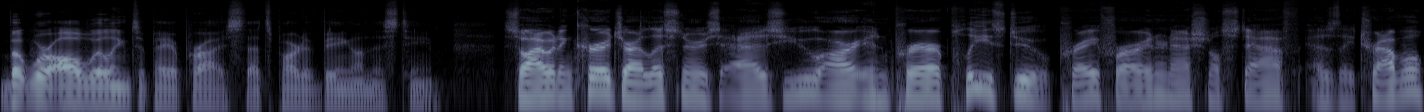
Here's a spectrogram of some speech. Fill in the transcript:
But we're all willing to pay a price. That's part of being on this team. So I would encourage our listeners as you are in prayer, please do pray for our international staff as they travel.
